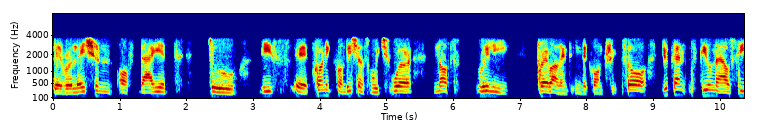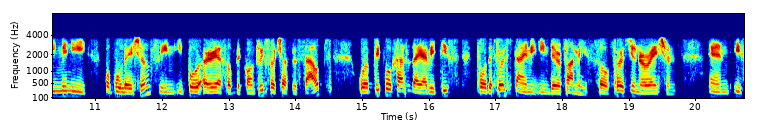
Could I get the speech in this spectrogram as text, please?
the relation of diet to these uh, chronic conditions, which were not really prevalent in the country. So you can still now see many populations in, in poor areas of the country, such as the south, where people have diabetes for the first time in their families, so first generation. And it's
